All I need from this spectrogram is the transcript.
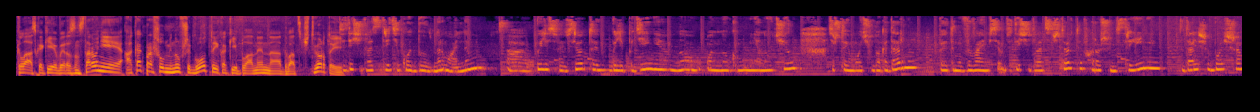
Класс, какие вы разносторонние. А как прошел минувший год и какие планы на 24-й? 2023 год был нормальным. А, Были свои взлеты, были падения, но он многому меня научил, за что ему очень благодарна. Поэтому врываемся в 2024 в хорошем настроении, дальше больше.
